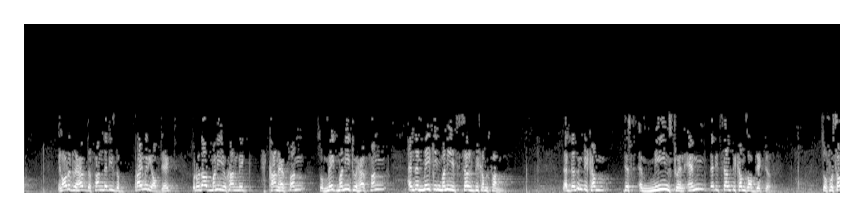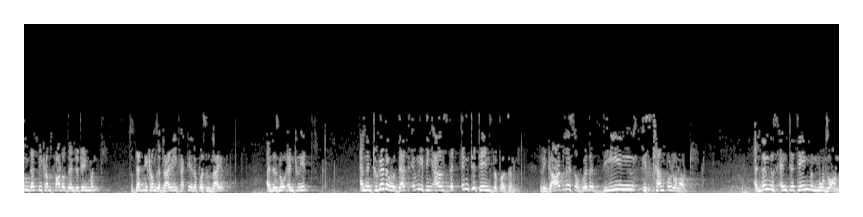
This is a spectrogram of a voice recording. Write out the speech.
In order to have the fun, that is the primary object. But without money, you can't make, can't have fun. So make money to have fun, and then making money itself becomes fun. That doesn't become just a means to an end, that itself becomes objective. So for some, that becomes part of the entertainment. So that becomes a driving factor in a person's life, and there's no end to it. And then together with that, everything else that entertains the person regardless of whether deen is trampled or not. And then this entertainment moves on.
